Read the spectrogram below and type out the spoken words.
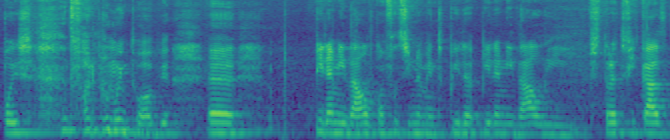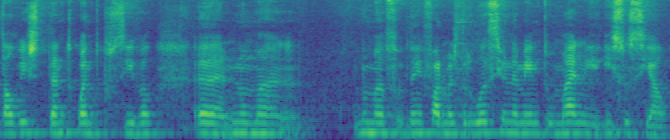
pois, de forma muito óbvia, piramidal, com funcionamento piramidal e estratificado, talvez tanto quanto possível, uh, numa, numa, em formas de relacionamento humano e, e social.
